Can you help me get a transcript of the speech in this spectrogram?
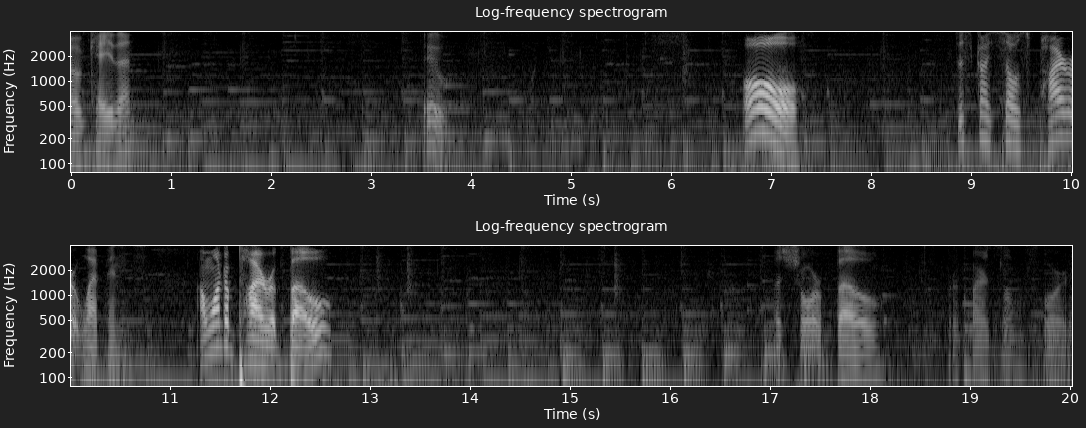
Okay then. Ew. Oh! This guy sells pirate weapons. I want a pirate bow. A short bow requires level 40.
